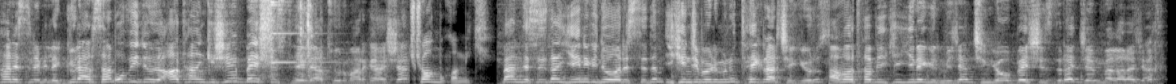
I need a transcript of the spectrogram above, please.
tanesine bile gülersem o videoyu atan kişiye 500 TL atıyorum arkadaşlar. Çok mu komik? Ben de sizden yeni videolar istedim. İkinci bölümünü tekrar çekiyoruz. Ama tabii ki yine gülmeyeceğim. Çünkü o 500 lira cebime kalacak.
